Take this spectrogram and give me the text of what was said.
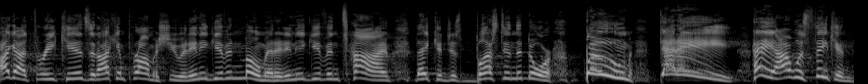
I got three kids, and I can promise you at any given moment, at any given time, they could just bust in the door. Boom, daddy! Hey, I was thinking,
